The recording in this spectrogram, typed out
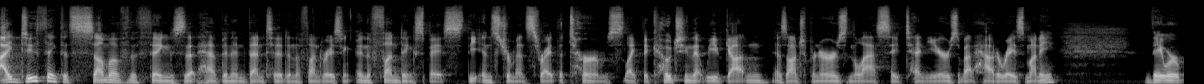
I do think that some of the things that have been invented in the fundraising, in the funding space, the instruments, right, the terms, like the coaching that we've gotten as entrepreneurs in the last say ten years about how to raise money, they were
